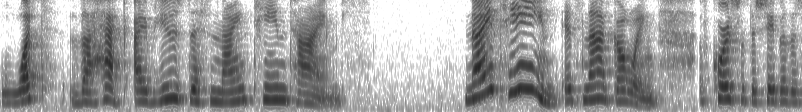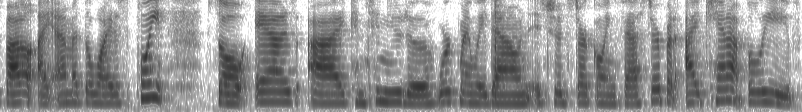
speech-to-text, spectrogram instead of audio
what the heck? I've used this 19 times. 19! It's not going. Of course, with the shape of this bottle, I am at the widest point. So as I continue to work my way down, it should start going faster, but I cannot believe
